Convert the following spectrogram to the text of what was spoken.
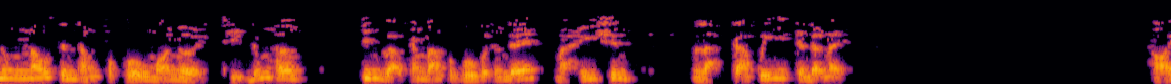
nung nấu tinh thần phục vụ mọi người thì đúng hơn. Tin vào căn bản phục vụ của thượng đế mà hy sinh là cao quý nhất trên đời này. Hỏi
